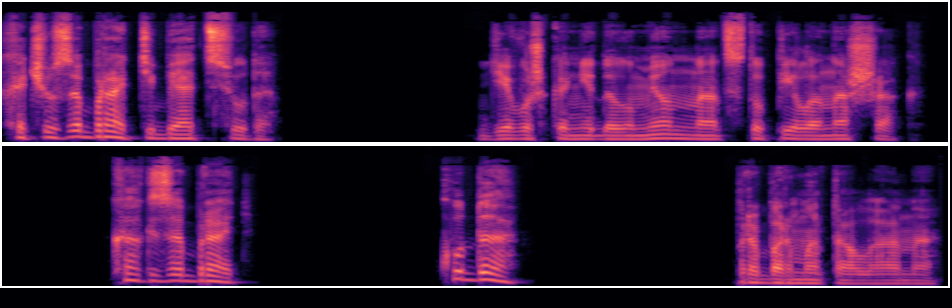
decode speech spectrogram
Хочу забрать тебя отсюда». Девушка недоуменно отступила на шаг. «Как забрать? Куда?» — пробормотала она.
